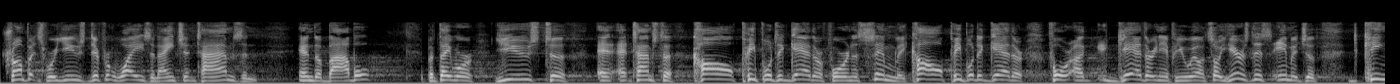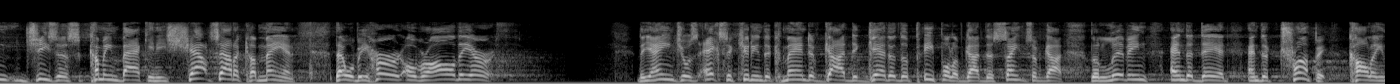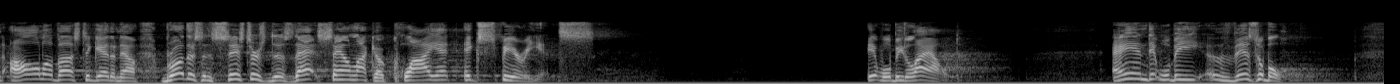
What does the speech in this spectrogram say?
Trumpets were used different ways in ancient times and in the Bible, but they were used to, at, times, to call people together for an assembly, call people together for a gathering, if you will. And so here's this image of King Jesus coming back, and he shouts out a command that will be heard over all the earth. The angels executing the command of God to gather the people of God, the saints of God, the living and the dead, and the trumpet calling all of us together. Now, brothers and sisters, does that sound like a quiet experience? It will be loud and it will be visible.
